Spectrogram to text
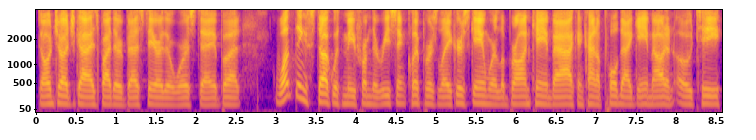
Don't judge guys by their best day or their worst day. But one thing stuck with me from the recent Clippers Lakers game where LeBron came back and kind of pulled that game out in OT.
